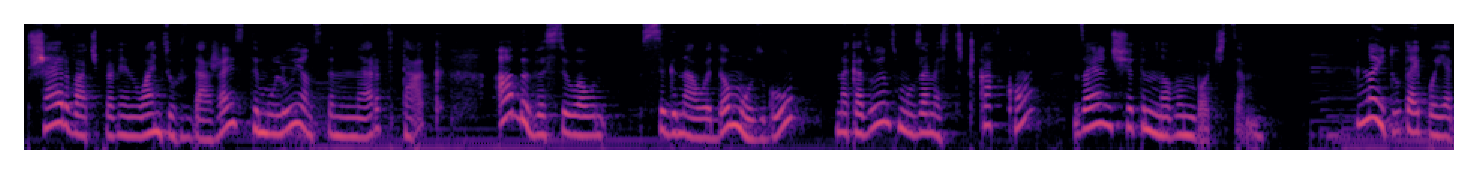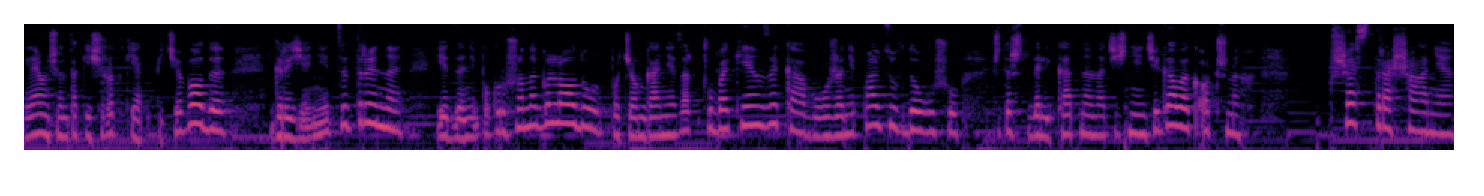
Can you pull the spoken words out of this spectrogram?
przerwać pewien łańcuch zdarzeń, stymulując ten nerw tak, aby wysyłał sygnały do mózgu, nakazując mu zamiast czkawką zająć się tym nowym bodźcem. No i tutaj pojawiają się takie środki jak picie wody, gryzienie cytryny, jedzenie pokruszonego lodu, pociąganie za czubek języka, włożenie palców do uszu, czy też delikatne naciśnięcie gałek ocznych, przestraszanie.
